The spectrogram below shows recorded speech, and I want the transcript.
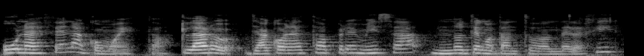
una escena como esta. Claro, ya con esta premisa no tengo tanto donde elegir.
